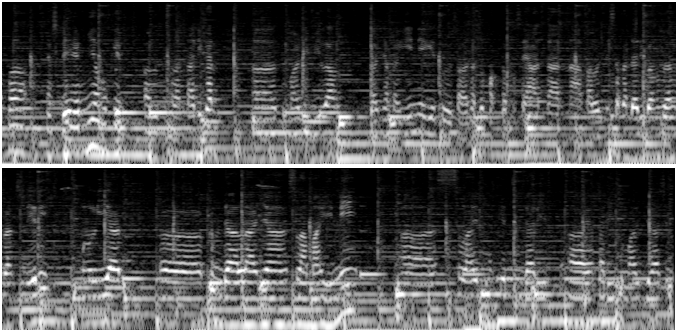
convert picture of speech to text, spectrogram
apa SDM-nya mungkin kalau misalnya tadi kan eh, Tumali bilang banyak yang ini gitu salah satu faktor kesehatan. Nah kalau misalkan dari Bang Zahran sendiri melihat eh, kendalanya selama ini eh, selain mungkin dari eh, yang tadi Tumali jelasin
